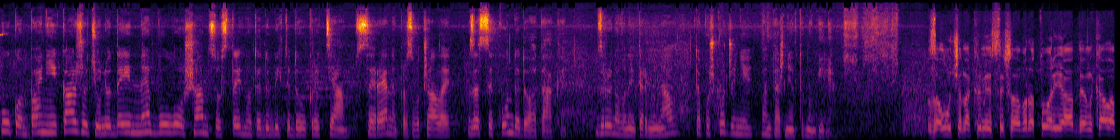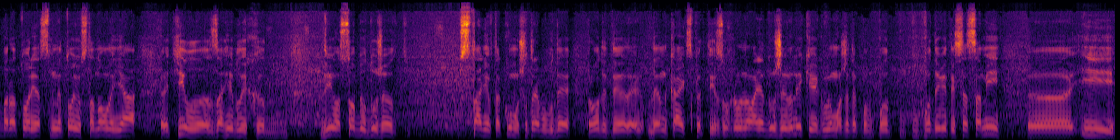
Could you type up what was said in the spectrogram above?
У компанії кажуть, у людей не було шансу встигнути добігти до укриття. Сирени прозвучали за секунди до атаки. Зруйнований термінал та пошкоджені вантажні автомобілі. Залучена криміналістична лабораторія, ДНК-лабораторія з метою встановлення е, тіл загиблих. Дві особи дуже стані в такому, що треба буде проводити ДНК-експертизу. Руйнування дуже велике, як ви можете по- по- подивитися самі. Е, І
